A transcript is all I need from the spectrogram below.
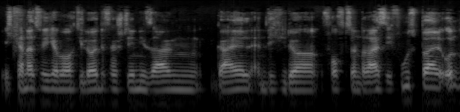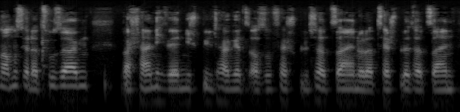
Ich kann natürlich aber auch die Leute verstehen, die sagen, geil, endlich wieder 15:30 Fußball. Und man muss ja dazu sagen, wahrscheinlich werden die Spieltage jetzt auch so versplittert sein oder zersplittert sein,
